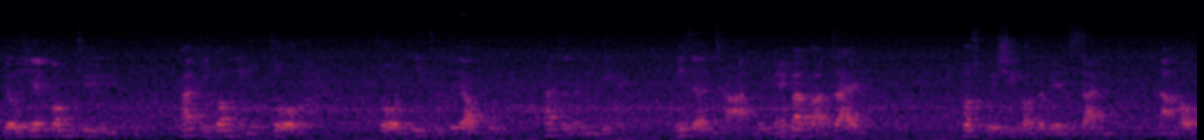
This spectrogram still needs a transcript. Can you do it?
有一些工具。它提供你做做一组资料库，它只能点，你只能查，你没办法在 PostgreSQL 这边删，然后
